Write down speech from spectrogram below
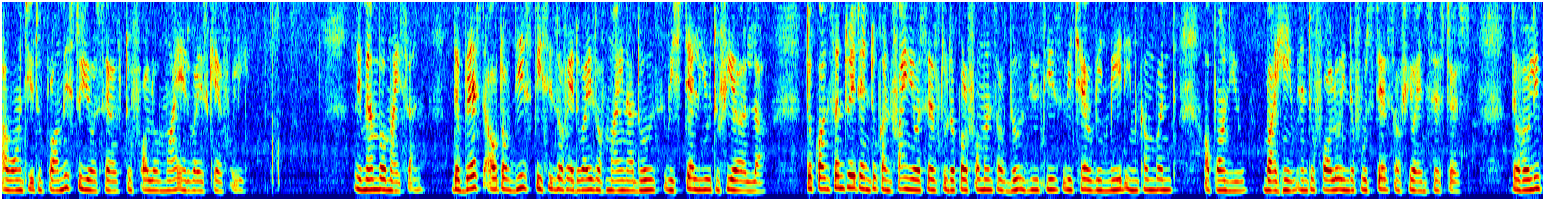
I want you to promise to yourself to follow my advice carefully. Remember, my son, the best out of these pieces of advice of mine are those which tell you to fear Allah to concentrate and to confine yourself to the performance of those duties which have been made incumbent upon you by him and to follow in the footsteps of your ancestors, the holy,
